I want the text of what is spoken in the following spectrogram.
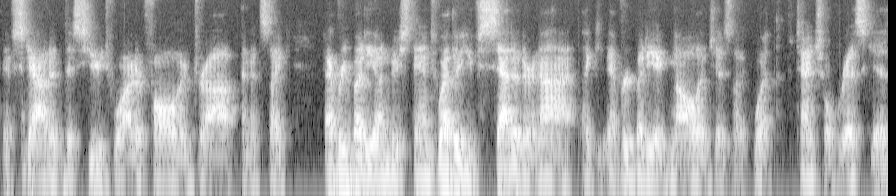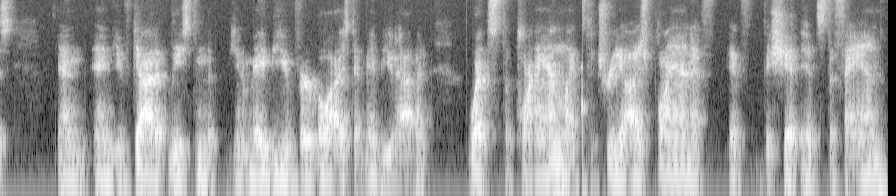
They've scouted this huge waterfall or drop. And it's like everybody understands whether you've said it or not, like everybody acknowledges like what the potential risk is and and you've got at least in the you know maybe you've verbalized it maybe you haven't. What's the plan? Like the triage plan if if the shit hits the fan.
